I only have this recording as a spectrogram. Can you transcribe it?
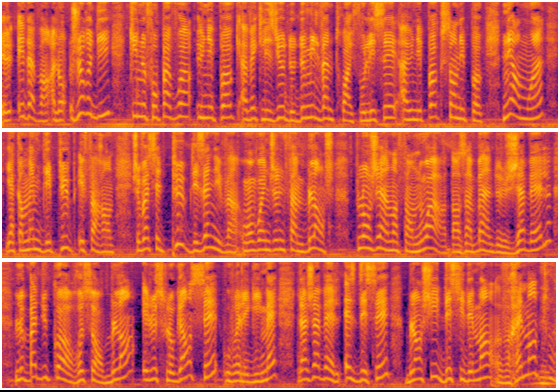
et et d'avant. Alors, je redis qu'il ne faut pas voir une époque avec les yeux de 2023. Il faut laisser à une époque son époque. Néanmoins, il y a quand même des pubs effarantes. Je vois cette pub des années 20 où on voit une jeune femme blanche plonger un enfant noir dans un bain de javel. Le bas du corps ressort blanc et le slogan c'est, ouvrez les guillemets, la javel SDC blanchit décidément vraiment tout.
